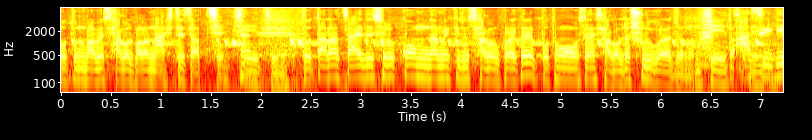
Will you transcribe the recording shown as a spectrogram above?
নতুনভাবে ছাগল পালনে আসতে চাচ্ছে। হ্যাঁ? তো তারা চায় যে কম দামে কিছু ছাগল ক্রয় করে প্রথম অবস্থায় ছাগলটা শুরু করার জন্য। তো আজকে কি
